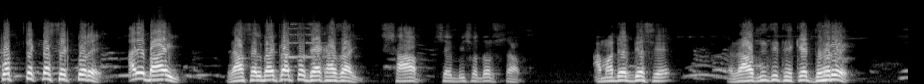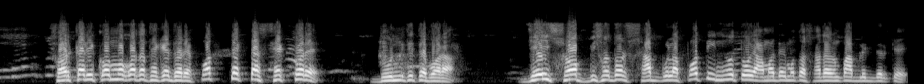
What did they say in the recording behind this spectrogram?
প্রত্যেকটা সেক্টরে আরে ভাই, রাসেল ব্যাপার তো দেখা যায়। সাপ, সে বিষধর সাপ। আমাদের দেশে রাজনীতি থেকে ধরে, সরকারি কর্মকর্তা থেকে ধরে প্রত্যেকটা সেক্টরে দুর্নীতিতে ভরা। যেই সব বিষধর সাপগুলা প্রতিনিয়তই আমাদের মতো সাধারণ পাবলিকদেরকে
